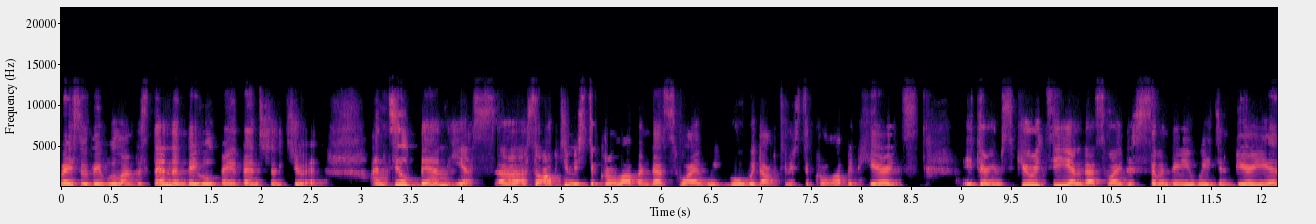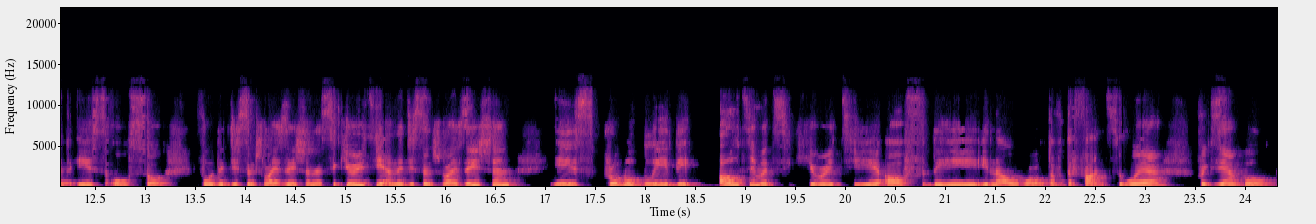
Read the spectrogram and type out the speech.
right? So they will understand and they will pay attention to it. Until then yes uh, so optimistic roll up and that's why we go with optimistic roll up and here. It's Ethereum security, and that's why the seven day waiting period is also for the decentralization and security. And the decentralization is probably the ultimate security of the in our world of the funds, where, for example,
